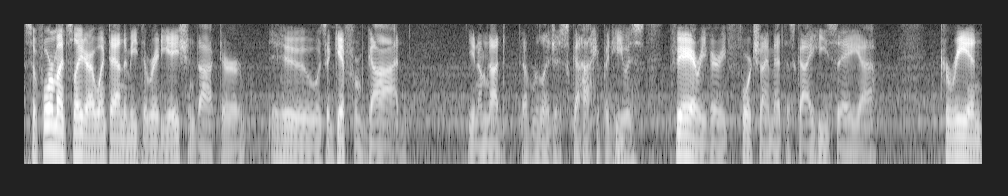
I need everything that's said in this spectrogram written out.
so four months later, I went down to meet the radiation doctor, who was a gift from God. You know, I'm not a religious guy, but he was very, very fortunate. I met this guy. He's a uh, Korean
